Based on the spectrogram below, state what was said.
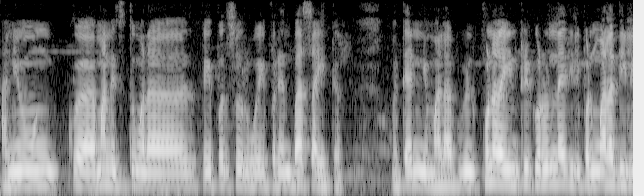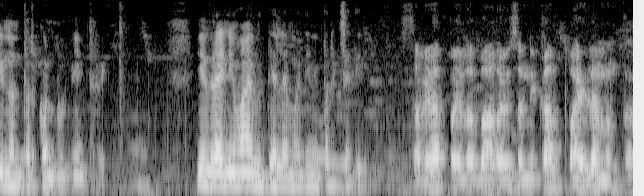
आणि मग म्हणायचं तुम्हाला पेपर सुरू होईपर्यंत बसा इथं. मग त्यांनी मला कुणाला एंट्री करून नाही दिली पण मला दिली नंतर करून एंट्री इंद्रायणी महाविद्यालयामध्ये मी परीक्षा दिली. सगळ्यात पहिला बारावीचा निकाल पाहिल्यानंतर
